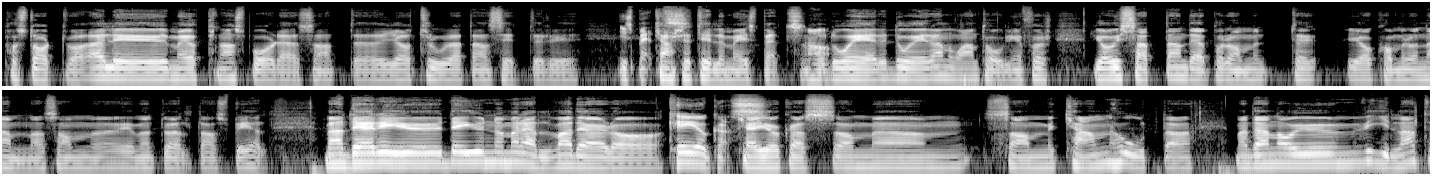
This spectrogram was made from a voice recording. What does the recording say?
på start eller med öppna spår där så att eh, jag tror att han sitter i, I spets? kanske till och med i spetsen Ja. och då är, det, då är det nog antagligen först. Jag har ju satt den där på dem jag kommer att nämna som eh, eventuellt har spel. Men där är ju, det är ju nummer 11 där då. Keokas. Kajokas som, ehm, som kan hota. Men den har ju vilat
